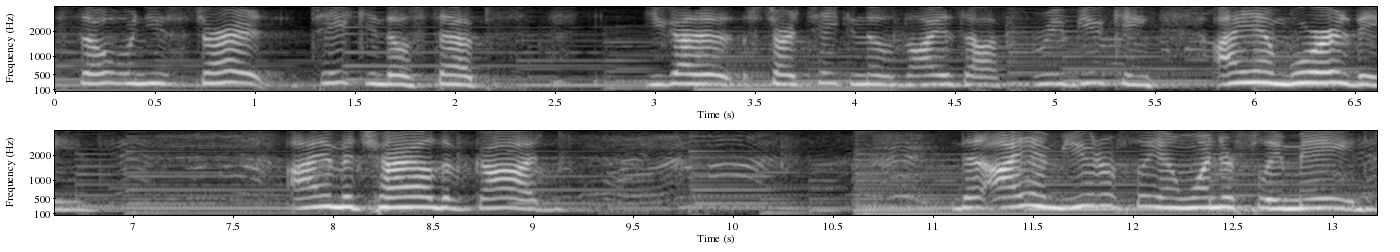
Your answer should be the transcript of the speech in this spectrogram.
so when you start taking those steps you got to start taking those lies off rebuking i am worthy. I am a child of god that I am beautifully and wonderfully made.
